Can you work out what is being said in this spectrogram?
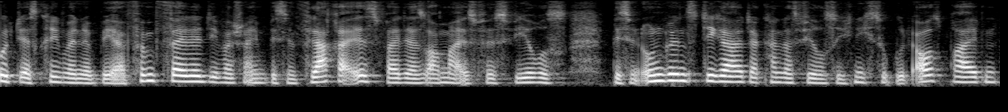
Gut, jetzt kriegen wir eine BA5-Welle, die wahrscheinlich ein bisschen flacher ist, weil der Sommer ist fürs Virus ein bisschen ungünstiger, da kann das Virus sich nicht so gut ausbreiten.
